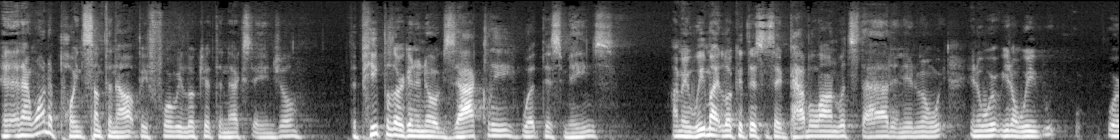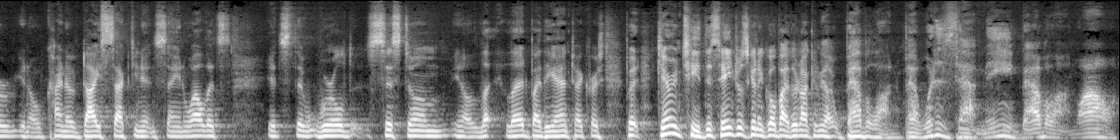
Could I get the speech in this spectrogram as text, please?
And, and I want to point something out before we look at the next angel. The people are going to know exactly what this means. I mean, we might look at this and say, Babylon, what's that? And, you know, you know, we, you know we, we're you know kind of dissecting it and saying, well, it's it's the world system, you know, le- led by the Antichrist. But guaranteed, this angel is going to go by. They're not going to be like Babylon. What does that mean, Babylon? Wow,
